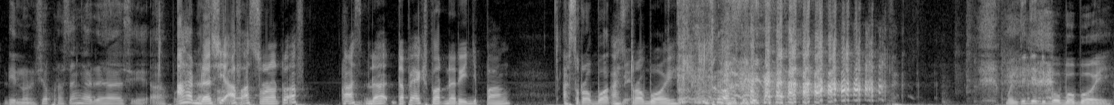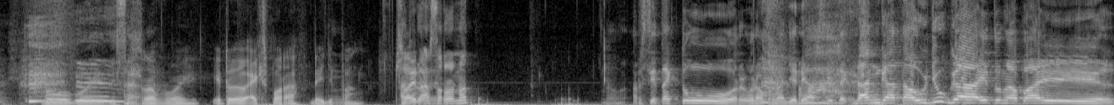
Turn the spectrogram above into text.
di Indonesia perasaan nggak ada sih apa Ada sih Af astronot. tuh Af. Ada, tapi ekspor dari Jepang. Astrobot. nih. Astro Boy. Mun itu jadi bobo boy. Bobo boy bisa. Astro Boy. Itu ekspor Af dari Jepang. Selain astronot, No, arsitektur. Orang pernah jadi arsitek dan nggak tahu juga itu ngapain.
